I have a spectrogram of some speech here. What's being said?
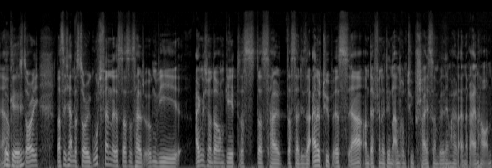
Ja? Okay. Also die Story, was ich an der Story gut finde, ist, dass es halt irgendwie eigentlich nur darum geht, dass, dass halt, dass da dieser eine Typ ist, ja, und der findet den anderen Typ scheiße und will dem halt eine reinhauen.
